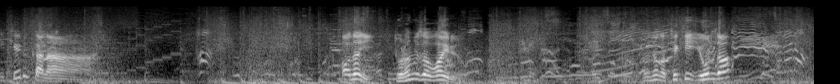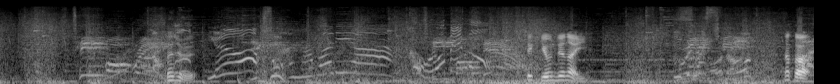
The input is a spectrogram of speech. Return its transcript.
いけるかな？あ何？ドラム・ザ・ワイルド。なんか敵呼んだ？大丈夫？敵呼んでない？なんか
